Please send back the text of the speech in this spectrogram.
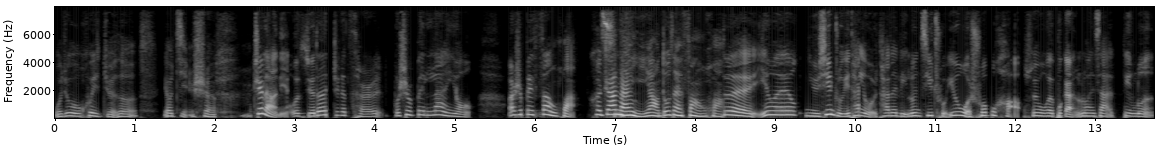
我就会觉得要谨慎。这两年，我觉得这个词儿不是被滥用，而是被泛化。和渣男一样，都在泛化。对，因为女性主义它有它的理论基础，因为我说不好，所以我也不敢乱下定论。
